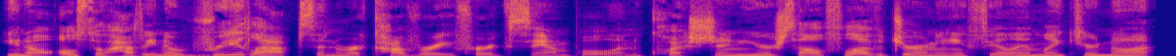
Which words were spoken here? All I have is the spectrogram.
you know, also having a relapse in recovery, for example, and questioning your self love journey, feeling like you're not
